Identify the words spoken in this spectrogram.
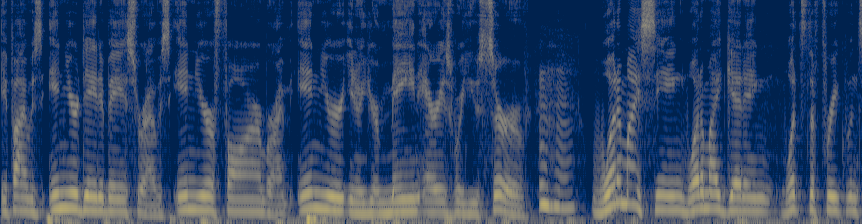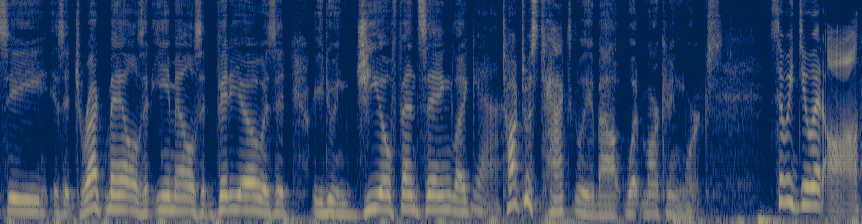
if I was in your database or I was in your farm or I'm in your, you know, your main areas where you serve, Mm-hmm. what am I seeing? What am I getting? What's the frequency? Is it direct mail? Is it email? Is it video? Is it, are you doing geofencing? Like, Yeah. talk to us tactically about what marketing works. So we do it all,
